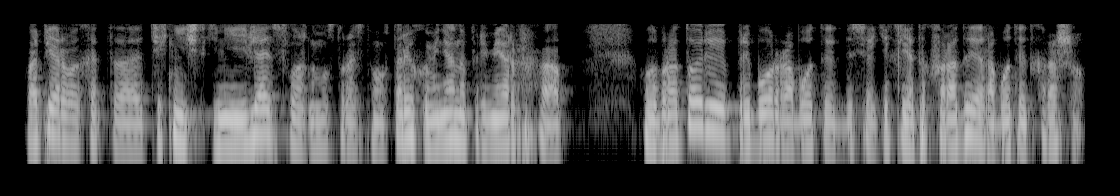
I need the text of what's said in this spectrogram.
во-первых, это технически не является сложным устройством. Во-вторых, у меня, например, а, в лаборатории прибор работает без всяких клеток Фарадея, работает хорошо.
